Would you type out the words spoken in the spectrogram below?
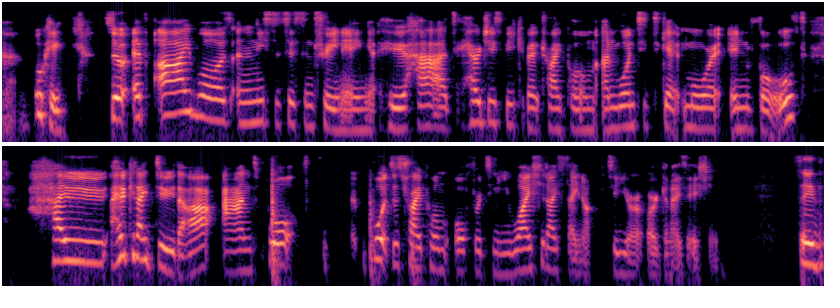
Yeah. Okay, so if I was an anaesthetist in training who had heard you speak about TRIPOM and wanted to get more involved, how how could I do that? And what what does TRIPOM offer to me? Why should I sign up to your organisation? So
